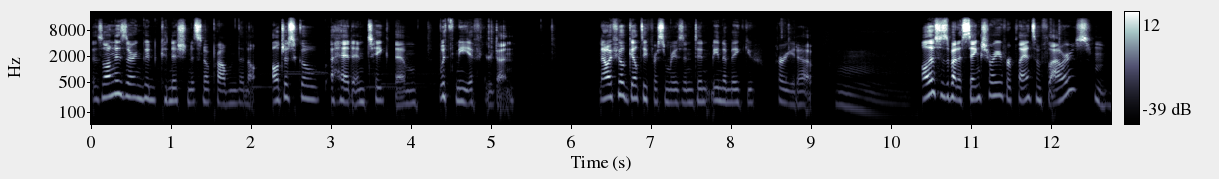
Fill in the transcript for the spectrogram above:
As long as they're in good condition, it's no problem. Then I'll, I'll just go ahead and take them with me if you're done. Now I feel guilty for some reason. Didn't mean to make you hurry it up. All this is about a sanctuary for plants and flowers? Hmm.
